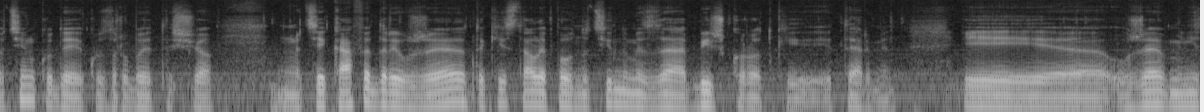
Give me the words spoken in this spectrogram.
оцінку деяку зробити, що ці кафедри вже такі стали повноцінними за більш короткий термін. І е, вже мені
